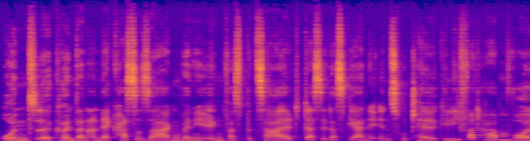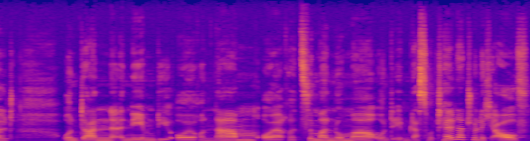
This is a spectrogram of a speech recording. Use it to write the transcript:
und äh, könnt dann an der Kasse sagen, wenn ihr irgendwas bezahlt, dass ihr das gerne ins Hotel geliefert haben wollt und dann nehmen die euren Namen, eure Zimmernummer und eben das Hotel natürlich auf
